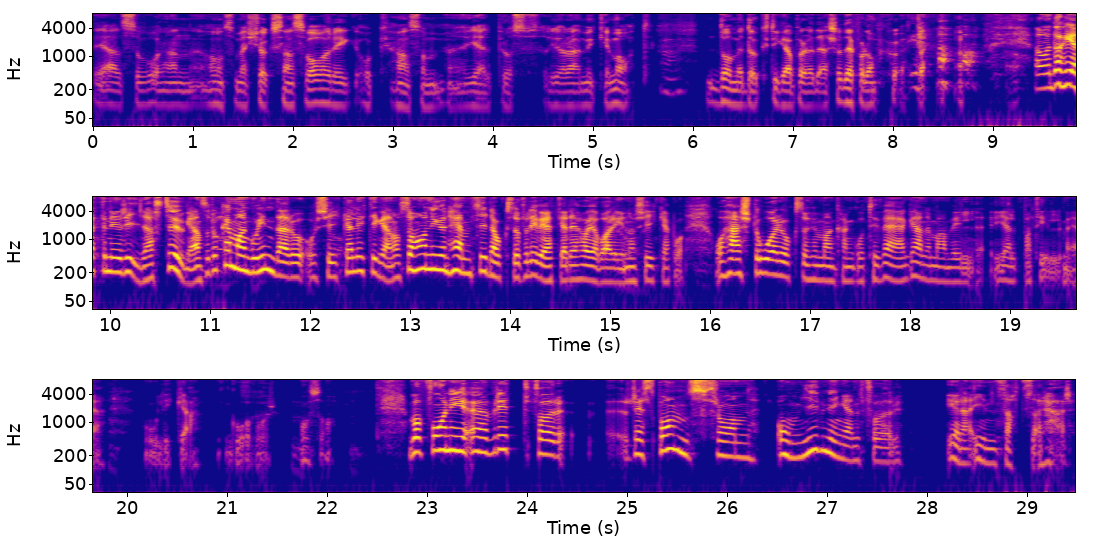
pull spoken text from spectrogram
Det är alltså våran, hon som är köksansvarig och han som eh, hjälper oss att göra mycket mat. Mm. De är duktiga på det där så det får de sköta. Ja, ja men då heter ni Ria-stugan så då kan man gå in där och, och kika ja. lite grann. Och så har ni ju en hemsida också för det vet jag, det har jag varit in och kikat på. Och här står det också hur man kan gå tillväga när man vill hjälpa till med olika gåvor och så. Vad får ni i övrigt för respons från omgivningen för era insatser här?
